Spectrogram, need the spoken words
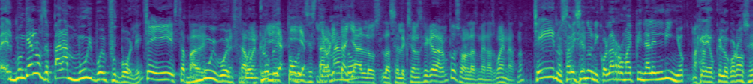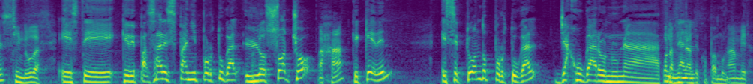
el mundial nos depara muy buen fútbol, ¿eh? Sí, está padre. Muy buen está fútbol. El club Y de Toby se está y ahorita armando. ya los, las selecciones que quedaron pues son las meras buenas, ¿no? Sí, nos estaba diciendo Nicolás Romay Pinal el niño, Ajá. creo que lo conoces. Sin duda. Este, que de pasar España y Portugal, los ocho Ajá. que queden, exceptuando Portugal, ya jugaron una, Una final, final. de Copa Mundial. Ah, mira.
